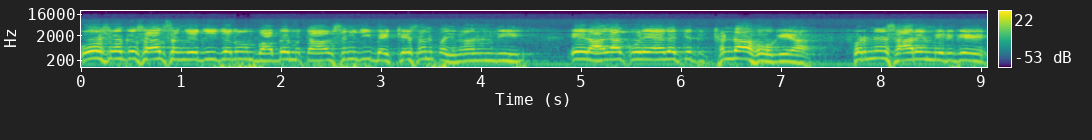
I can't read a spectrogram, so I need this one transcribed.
ਉਸ ਵਕਤ ਸਾਧ ਸੰਗਤ ਜੀ ਜਦੋਂ ਬਾਬੇ ਮਤਾਬ ਸਿੰਘ ਜੀ ਬੈਠੇ ਸਨ ਭਜਨਾਨੰਦੀ ਇਹ ਰਾਜਾ ਕੋਲੇ ਆਇਆ ਦਾ ਚਿੱਤ ਠੰਡਾ ਹੋ ਗਿਆ। ਫੁਰਨੇ ਸਾਰੇ ਮਿਟ ਗਏ।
